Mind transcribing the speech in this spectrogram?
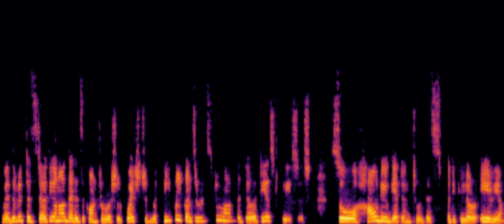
Whether it is dirty or not, that is a controversial question, but people consider it to be one of the dirtiest places. So how do you get into this particular area?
